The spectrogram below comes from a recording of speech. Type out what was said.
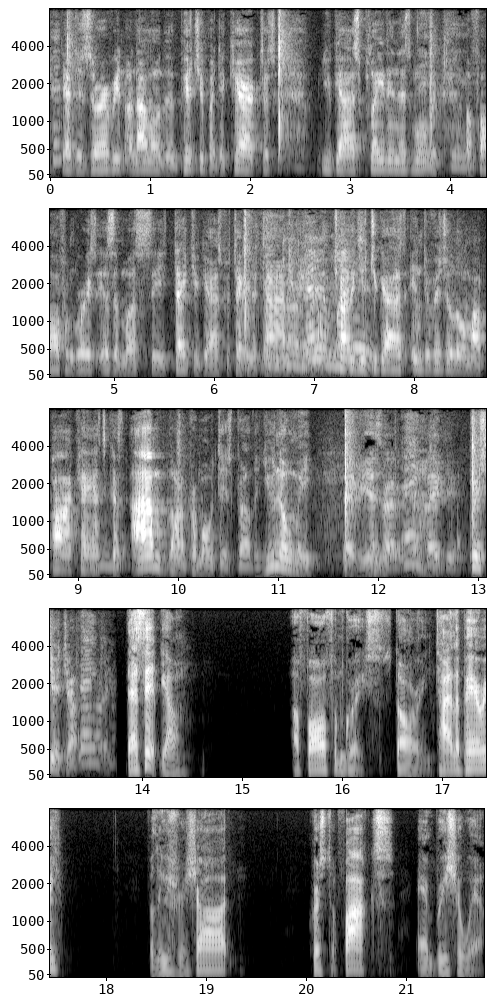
They're deserving, uh, not only the picture, but the characters you guys played in this movie. A Fall from Grace is a must see. Thank you guys for taking the time. I'm trying to get you guys individually on my podcast because I'm going to promote this, brother. You know me. Thank you. Yes, right. Thank you. Appreciate y'all. Thank you. That's it, y'all. A Fall from Grace, starring Tyler Perry, Phylicia Rashad, Crystal Fox, and Bresha Webb.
